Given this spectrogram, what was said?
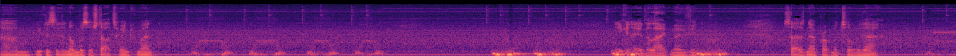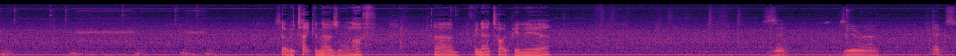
um, you can see the numbers will start to increment. Can hear the light moving, so there's no problem at all with that. So we've taken those all off. Um, we now type in here Z zero X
